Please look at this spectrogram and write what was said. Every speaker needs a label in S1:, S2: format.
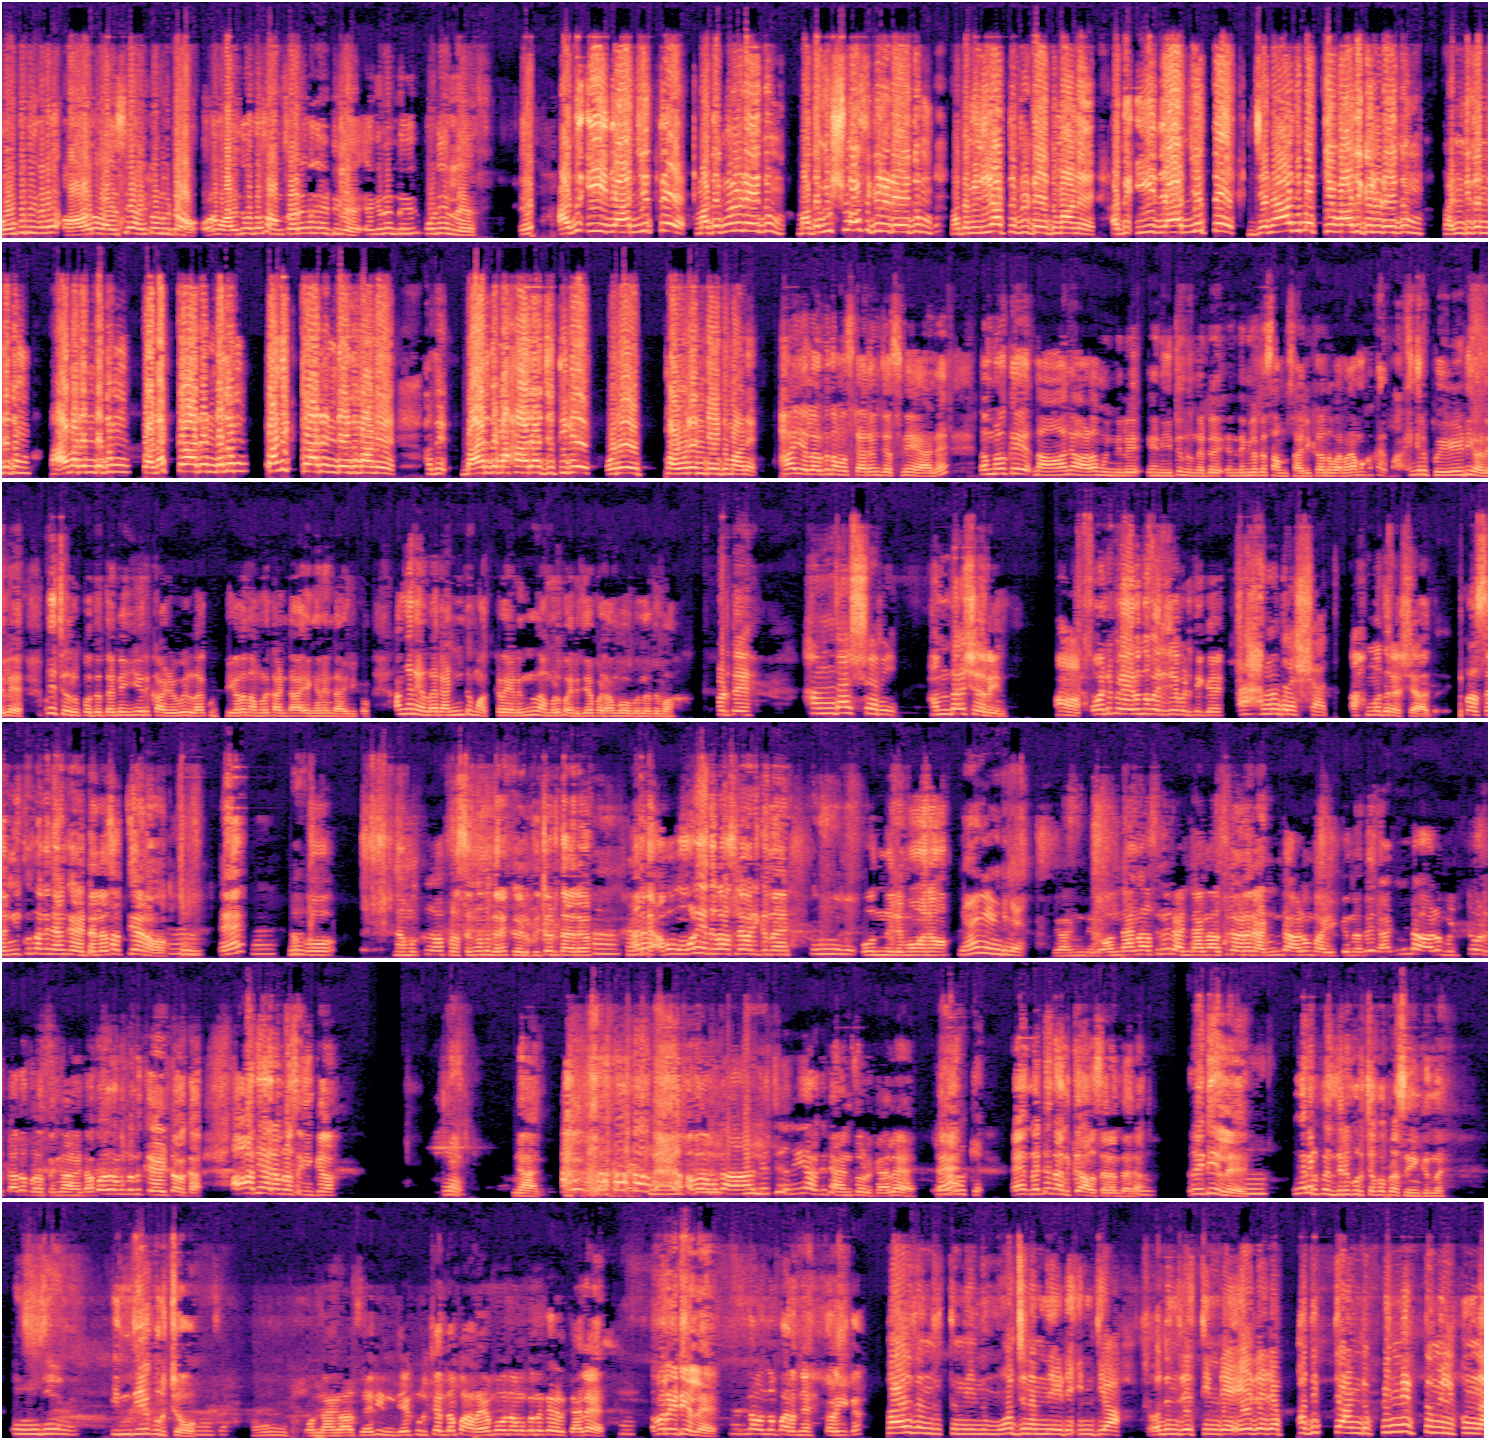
S1: നോക്കൂ നിങ്ങൾ ആറ് വയസ്സേ ആയിട്ടുള്ളൂ കേട്ടോ അവൾ വായിന്ന് വന്ന സംസാരങ്ങൾ കേട്ടില്ലേ? എങ്ങനെയുണ്ട്? പൊളിയല്ലേ?
S2: അത് ഈ രാജ്യത്തെ മതങ്ങളുടേതും മതവിശ്വാസികളുടേതും മതമില്ലാത്തവരുടേതുമാണ്. അത് ഈ രാജ്യത്തെ ജനാധിപത്യവാദികളുടേതും പണ്ഡിതന്റതും പാമരന്റതും പണക്കാരന്റതും പണിക്കാരന്റേതുമാണ്. അത് ഭാരത മഹാരാജ്യത്തിലെ ഒരു പൗരന്റേതുമാണ്.
S1: ഹായ് എല്ലാവർക്കും നമസ്കാരം. ജസ്നയാണ്. നമ്മളൊക്കെ നാലാളെ മുന്നിൽ എണീറ്റ് നിന്നിട്ട് എന്തെങ്കിലുമൊക്കെ സംസാരിക്കാന്ന് പറഞ്ഞാൽ നമുക്കൊക്കെ ഭയങ്കര പേടിയാണ് അല്ലേ പിന്നെ ചെറുപ്പത്തിൽ തന്നെ ഈ ഒരു കഴിവുള്ള കുട്ടികളെ നമ്മൾ കണ്ടാൽ എങ്ങനെ ഉണ്ടായിരിക്കും? അങ്ങനെയുള്ള രണ്ട് മക്കളെയാണ് ഇന്ന് നമ്മൾ പരിചയപ്പെടാൻ പോകുന്നത്. വാ. അവിടുത്തെ?
S2: ഹംദ ഷെറി
S1: ഷെറീൻ ആ ഓന്റെ പേരൊന്ന് പരിചയപ്പെടുത്തിക്കേ.
S2: അഹമ്മദ് റഷാദ്.
S1: അഹമ്മദ് റഷാദ്. പ്രസംഗിക്കുന്നൊക്കെ ഞാൻ കേട്ടല്ലോ സത്യാണോ? ഏ? അപ്പോ നമുക്ക് ആ പ്രസംഗം ഒന്ന് ഇവരെ കേൾപ്പിച്ചു കൊടുത്താലോ? അപ്പൊ മോൾ ഏത് ക്ലാസ്സിലാ പഠിക്കുന്നത് ഒന്നിൽ. മോനോ?
S2: ഞാൻ രണ്ടിൽ.
S1: രണ്ടിൽ. ഒന്നാം ക്ലാസ്സിലും രണ്ടാം ക്ലാസ്സിലാണ് രണ്ടാളും പഠിക്കുന്നത്. രണ്ടാളും വിട്ടുകൊടുക്കാത്ത പ്രസംഗമാണ് കേട്ടോ. അപ്പൊ നമുക്കൊന്ന് കേട്ട് നോക്കാം. ആദ്യം ആരാ പ്രസംഗിക്കുക?
S2: ഞാൻ.
S1: അപ്പൊ നമുക്ക് ആദ്യം ചെറിയ ആൾക്ക് ചാൻസ് കൊടുക്കാം അല്ലെ? എന്നിട്ട് നിനക്ക് അവസരം തരാം. റെഡി അല്ലേ. ഇങ്ങനെ ഇപ്പൊ എന്തിനെ കുറിച്ചപ്പോ പ്രസംഗിക്കുന്നത് ഇന്ത്യയെ കുറിച്ചോ? ഓ ഒന്നാം ക്ലാസ്സുകാർ ഇന്ത്യയെ കുറിച്ച് എന്താ പറയാൻ പോകും നമുക്കൊന്ന് കേൾക്കാം അല്ലെ? അപ്പൊ റെഡി അല്ലേ? എന്നാ ഒന്ന് പറഞ്ഞേ തുടങ്ങിക്ക.
S2: പാരതന്ത്രത്തിൽ നിന്നും മോചനം നേടി ഇന്ത്യ. സ്വാതന്ത്ര്യത്തിന്റെ ഏഴര പതിറ്റാണ്ട് പിന്നിട്ടു നിൽക്കുന്ന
